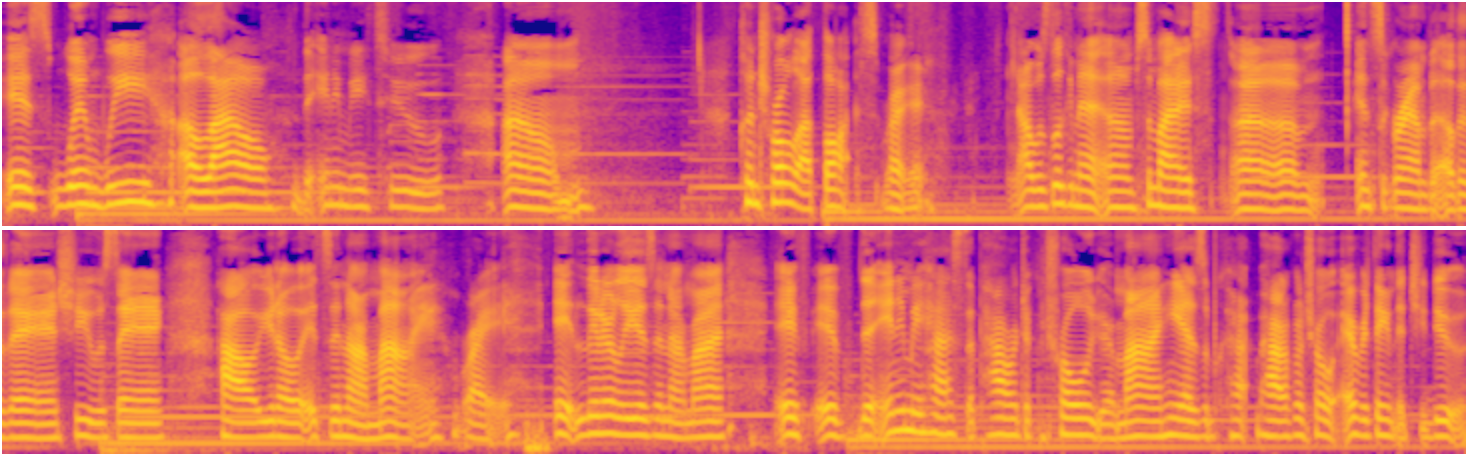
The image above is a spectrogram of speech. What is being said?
Is when we allow the enemy to um, control our thoughts right? I was looking at um somebody's um Instagram the other day and she was saying how you know it's in our mind right? It literally is in our mind. If if the enemy has the power to control your mind he has the power to control everything that you do.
